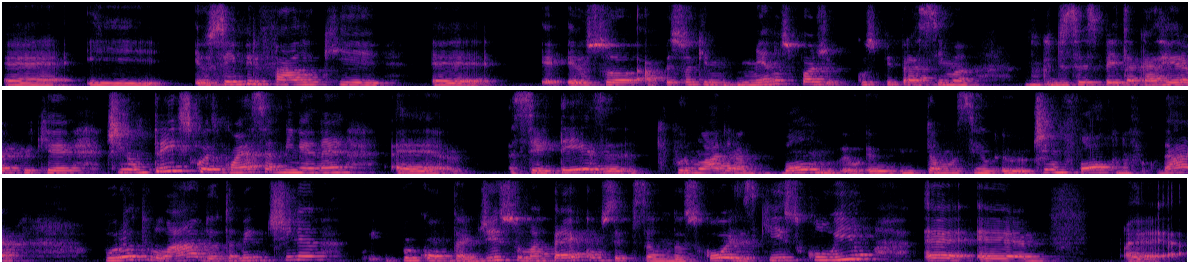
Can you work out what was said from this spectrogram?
É, e eu sempre falo que é, eu sou a pessoa que menos pode cuspir para cima no que diz respeito à carreira, porque tinham três coisas com essa minha, né? É, certeza que por um lado era bom, eu, eu então assim eu, eu tinha um foco na faculdade. Por outro lado, eu também tinha por conta disso, uma pré-concepção das coisas que excluíam é, é, é,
